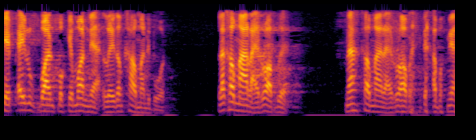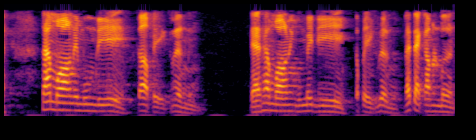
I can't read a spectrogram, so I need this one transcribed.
เก็บไอ้ลูกบอลโปเกมอนเนี่ยเลยต้องเข้ามาในโบสถ์แล้วเข้ามาหลายรอบด้วย นะเข้ามาหลายรอบอะไรตางพวกนี้ถ้ามองในมุมดีก็เป็นอีกเรื่องหนึ่งแต่ถ้ามองในมุมไม่ดีก็เป็นอีกเรื่องและแต่กรรมมันเมิน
